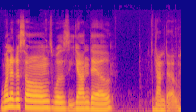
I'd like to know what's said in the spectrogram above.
one of the songs was Yandel. Yandel.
